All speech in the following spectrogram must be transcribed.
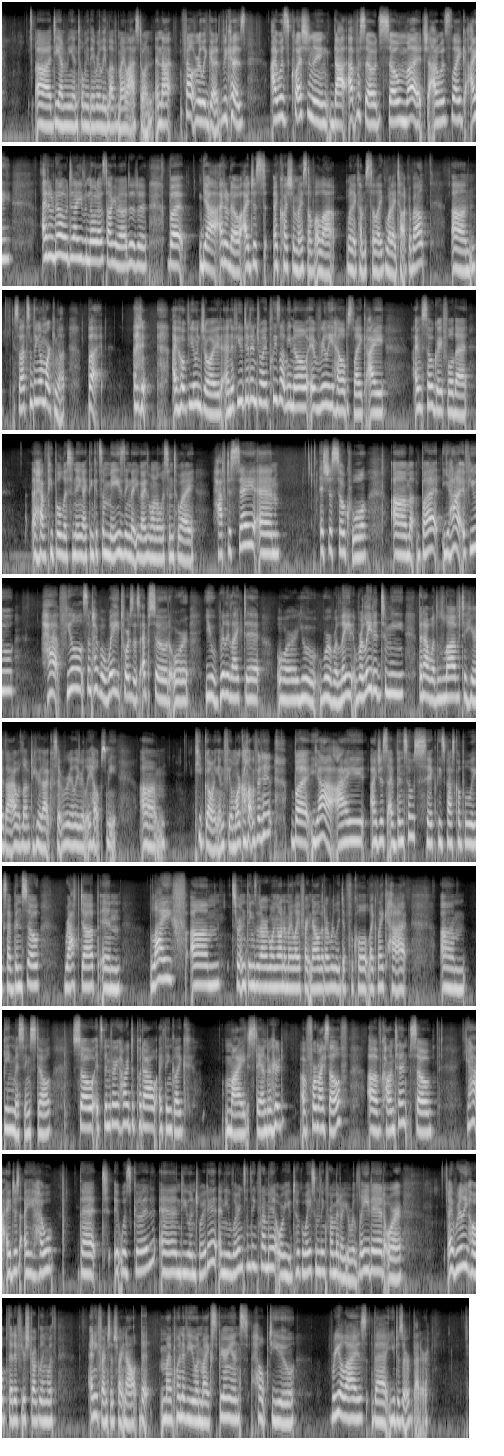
uh DM'd me and told me they really loved my last one and that felt really good because I was questioning that episode so much. I was like I I don't know, did I even know what I was talking about? But yeah, I don't know. I just I question myself a lot when it comes to like what I talk about. Um so that's something I'm working on. But I hope you enjoyed and if you did enjoy, please let me know. It really helps like I I'm so grateful that I have people listening. I think it's amazing that you guys want to listen to what I have to say, and it's just so cool. Um, but yeah, if you ha- feel some type of weight towards this episode, or you really liked it, or you were relate- related to me, then I would love to hear that. I would love to hear that because it really, really helps me. Um, keep going and feel more confident. But yeah, I I just I've been so sick these past couple weeks. I've been so wrapped up in life, um, certain things that are going on in my life right now that are really difficult, like my cat um, being missing still. So it's been very hard to put out. I think like my standard of, for myself of content. So yeah, I just I hope that it was good and you enjoyed it and you learned something from it or you took away something from it or you related or I really hope that if you're struggling with any friendships right now that my point of view and my experience helped you realize that you deserve better.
